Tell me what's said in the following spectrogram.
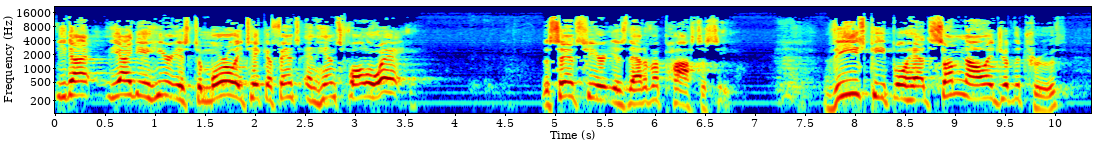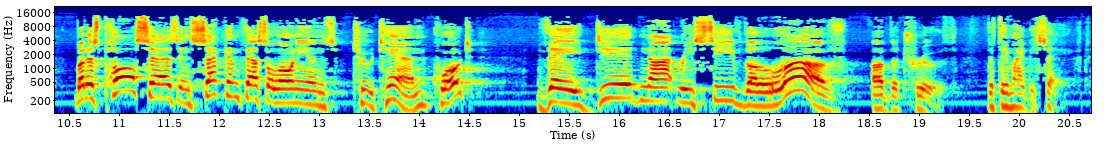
The, the idea here is to morally take offense and hence fall away. The sense here is that of apostasy. These people had some knowledge of the truth, but as Paul says in 2 Thessalonians 2:10, quote, they did not receive the love of the truth that they might be saved.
